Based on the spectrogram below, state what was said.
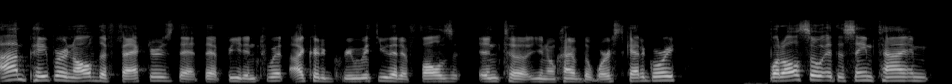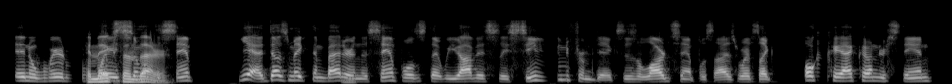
on paper and all of the factors that that feed into it, I could agree with you that it falls into you know kind of the worst category. But also at the same time, in a weird It makes way, them some of better. the sam- yeah, it does make them better. Mhm. And the samples that we obviously seen from Diggs is a large sample size where it's like, okay, I could understand.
